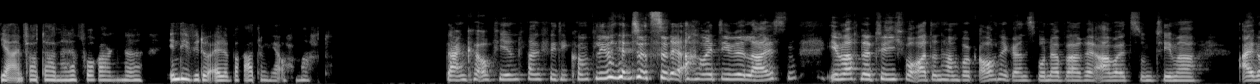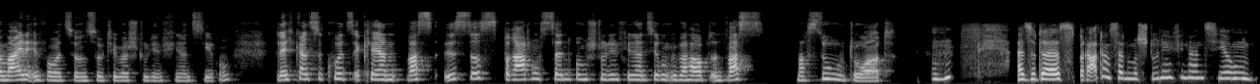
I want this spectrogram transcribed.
ihr einfach da eine hervorragende individuelle Beratung ja auch macht. Danke auf jeden Fall für die Komplimente zu der Arbeit, die wir leisten. Ihr macht natürlich vor Ort in Hamburg auch eine ganz wunderbare Arbeit zum Thema allgemeine Informationen zum Thema Studienfinanzierung. Vielleicht kannst du kurz erklären, was ist das Beratungszentrum Studienfinanzierung überhaupt und was machst du dort? Mhm. Also das Beratungszentrum Studienfinanzierung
